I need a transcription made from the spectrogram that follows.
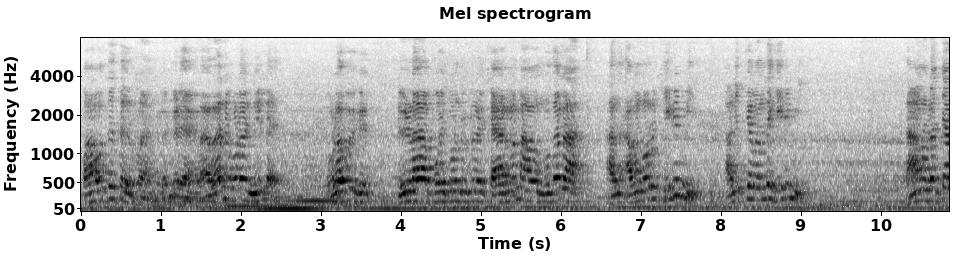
பாவத்தை தருறாங்க எங்களுடைய ஆக்கள் அதான் இவ்வளோ நிலை. உழவு கீழாக போய் கொண்டிருக்கிற காரணம் அவன் முதலா அது- அவனோட கிருமி அழிக்க வந்த கிருமி. நான் உழைச்சா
